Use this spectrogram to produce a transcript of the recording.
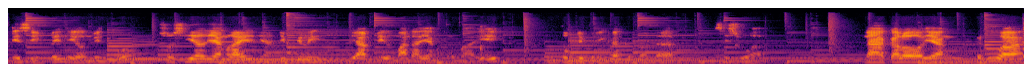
disiplin ilmu sosial yang lainnya dipilih diambil mana yang terbaik untuk diberikan kepada siswa. Nah, kalau yang kedua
